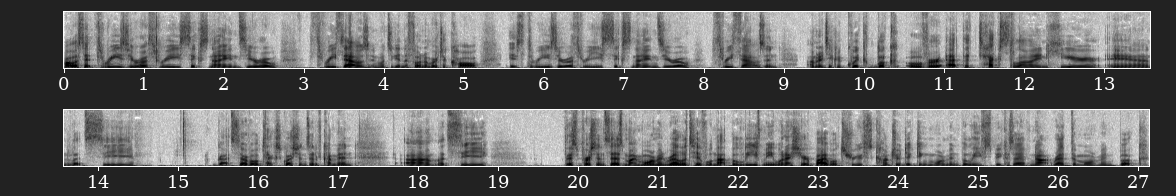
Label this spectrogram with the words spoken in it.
Call us at 303 690 3000. Once again, the phone number to call is 303 690 3000. I'm going to take a quick look over at the text line here and let's see. I've got several text questions that have come in. Um, let's see. This person says, My Mormon relative will not believe me when I share Bible truths contradicting Mormon beliefs because I have not read the Mormon book.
